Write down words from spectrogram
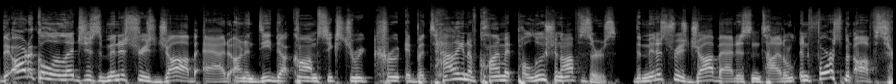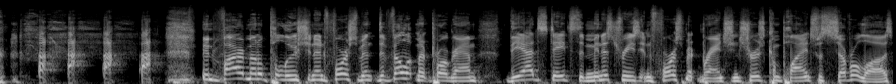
The article alleges the ministry's job ad on Indeed.com seeks to recruit a battalion of climate pollution officers. The ministry's job ad is entitled Enforcement Officer. Environmental Pollution Enforcement Development Program. The ad states the ministry's enforcement branch ensures compliance with several laws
